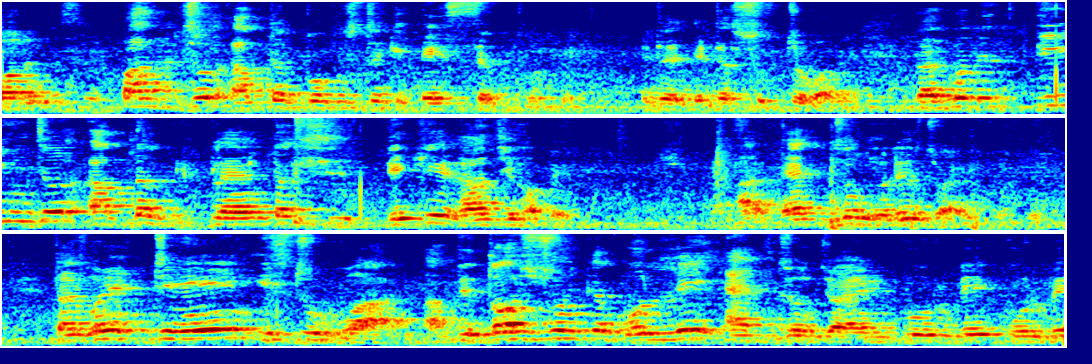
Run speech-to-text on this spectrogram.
বলেন পাঁচজন আপনার প্রপোজটাকে অ্যাকসেপ্ট করবে। এটা এটা সূত্র বলে। তার মধ্যে তিনজন আপনার প্ল্যানটা দেখে রাজি হবে। আর একজন হলেও জয়েন করবে। তার মানে টেন ইজ টু ওয়ান আপনি দশ জনকে বললেই একজন জয়েন করবে করবে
